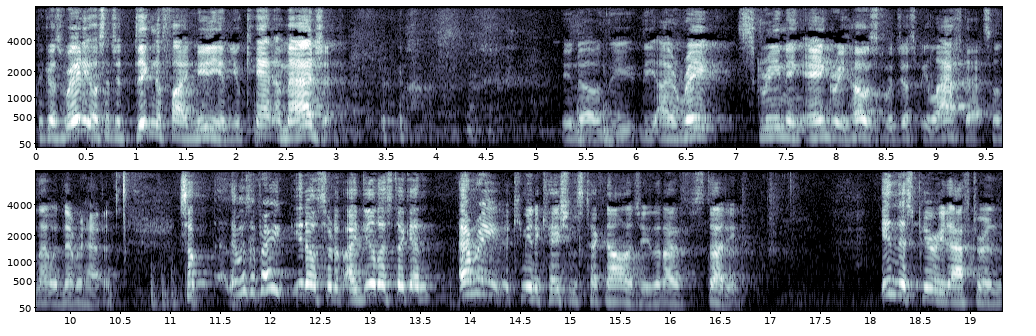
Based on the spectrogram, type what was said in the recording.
Because radio is such a dignified medium, you can't imagine. you know, the, the irate screaming, angry host would just be laughed at, so that would never happen. So there was a very, you know, sort of idealistic, and every communications technology that I've studied, in this period after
